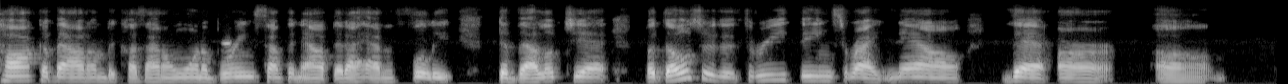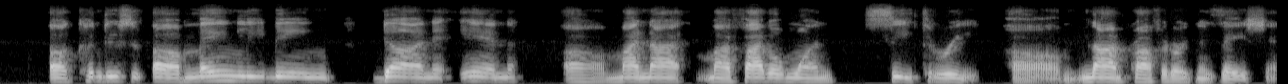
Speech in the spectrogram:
talk about them because I don't want to bring something out that I haven't fully developed yet. But those are the three things right now that are um, uh, conducive, uh, mainly being done in uh, my not my 501c3 um, nonprofit organization.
